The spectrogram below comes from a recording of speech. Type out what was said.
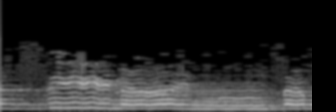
الدين عند الله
